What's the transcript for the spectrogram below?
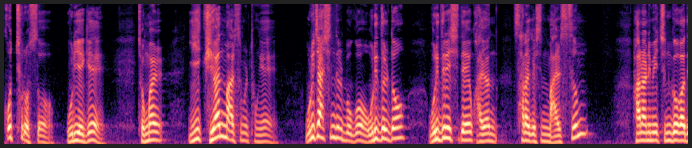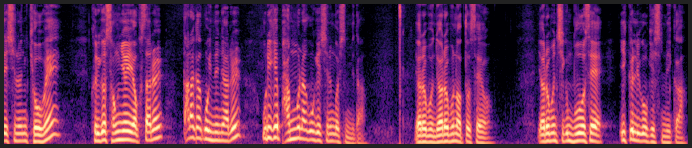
꽃으로서 우리에게 정말 이 귀한 말씀을 통해 우리 자신들 보고 우리들도 우리들의 시대에 과연 살아계신 말씀, 하나님의 증거가 되시는 교회, 그리고 성령의 역사를 따라가고 있느냐를 우리에게 반문하고 계시는 것입니다. 여러분, 여러분 어떠세요? 여러분 지금 무엇에 이끌리고 계십니까?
